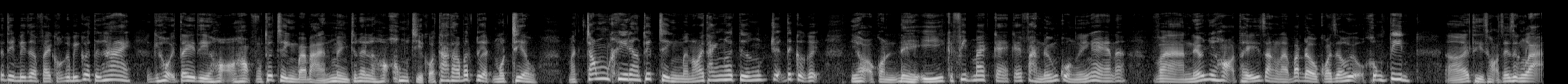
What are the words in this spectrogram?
Thế thì bây giờ phải có cái bí quyết thứ hai. Cái hội Tây thì họ học thuyết trình bài bản mình, cho nên là họ không chỉ có thao thao bất tuyệt một chiều, Mà trong khi đang thuyết trình mà nói thanh nói tướng, chuyện tích cực ấy, thì họ còn để ý cái feedback, cái cái phản ứng của người nghe nữa. Và nếu như họ thấy rằng là bắt đầu có dấu hiệu không tin Đấy, thì họ sẽ dừng lại.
